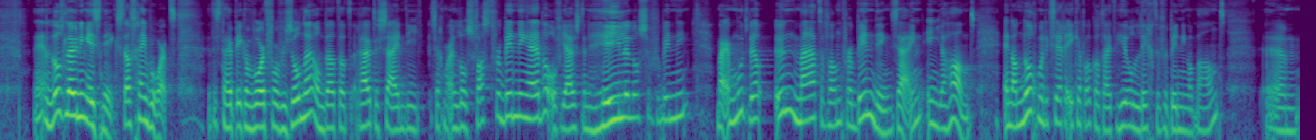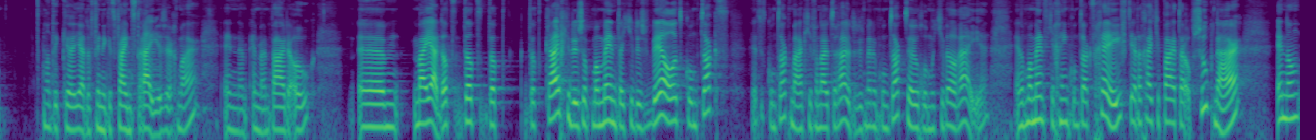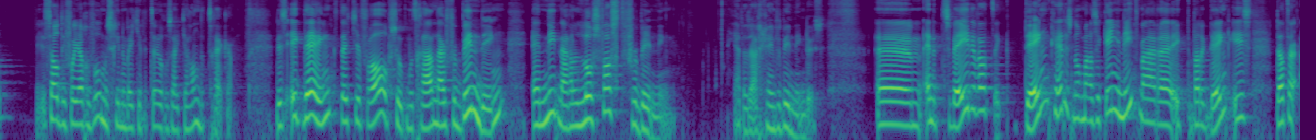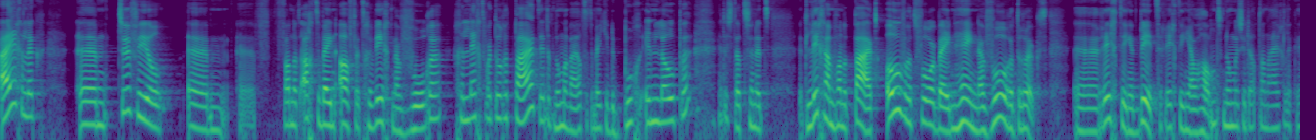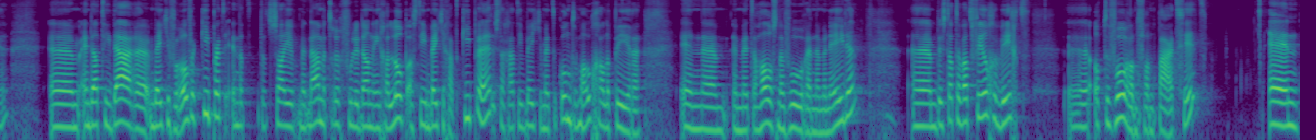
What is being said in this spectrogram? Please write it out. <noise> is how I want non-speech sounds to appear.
En losleuning is niks, dat is geen woord. Dus daar heb ik een woord voor verzonnen, omdat dat ruiters zijn die zeg maar een los-vast verbinding hebben, of juist een hele losse verbinding. Maar er moet wel een mate van verbinding zijn in je hand. En dan nog moet ik zeggen, ik heb ook altijd heel lichte verbinding op mijn hand. Um, want ik, uh, ja, dat vind ik het fijn strijden, zeg maar. En, uh, en mijn paarden ook. Um, maar ja, dat, dat, dat, dat krijg je dus op het moment dat je dus wel het contact... Het contact maak je vanuit de ruiter. Dus met een contactteugel moet je wel rijden. En op het moment dat je geen contact geeft, ja, dan gaat je paard daar op zoek naar. En dan zal die voor jouw gevoel misschien een beetje de teugels uit je handen trekken. Dus ik denk dat je vooral op zoek moet gaan naar verbinding en niet naar een losvast verbinding. Ja, dat is eigenlijk geen verbinding dus. Um, en het tweede wat ik denk, hè, dus nogmaals, ik ken je niet, maar uh, ik, wat ik denk is dat er eigenlijk um, te veel um, uh, van het achterbeen af het gewicht naar voren gelegd wordt door het paard. Dat noemen wij altijd een beetje de boeg inlopen. Dus dat ze het, het lichaam van het paard over het voorbeen heen naar voren drukt. Uh, richting het bit, richting jouw hand noemen ze dat dan eigenlijk. Hè? Um, en dat hij daar uh, een beetje voorover kiepert. En dat, dat zal je met name terugvoelen dan in galop als hij een beetje gaat kiepen. Hè? Dus dan gaat hij een beetje met de kont omhoog galopperen. En, um, en met de hals naar voren en naar beneden. Um, dus dat er wat veel gewicht uh, op de voorhand van het paard zit. En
